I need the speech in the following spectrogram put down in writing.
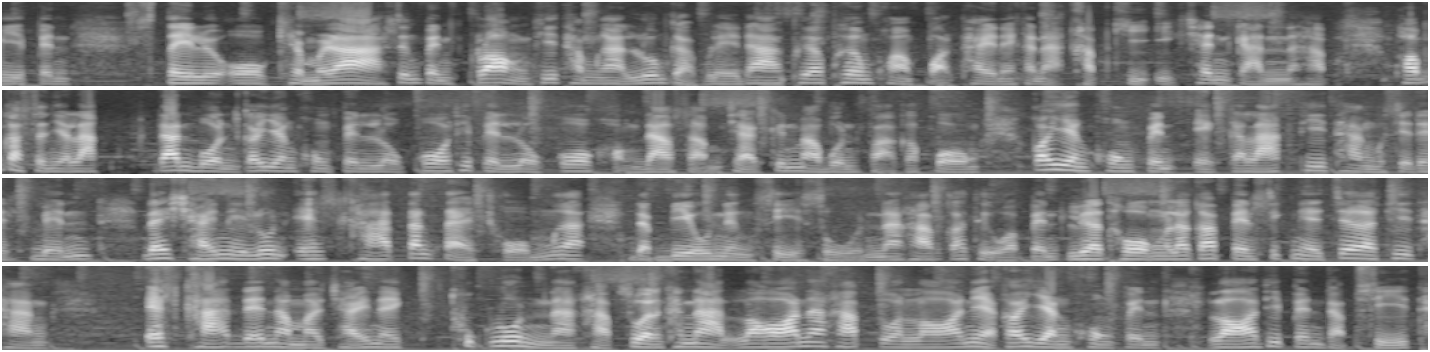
มีเป็นสเต r รโอแคมราซึ่งเป็นกล้องที่ทำงานร่วมกับเรดาร์เพื่อเพิ่มความปลอดภัยในขณะขับขี่อีกเช่นกันนะครับ พร้อมกับสัญลักษณ์ด้านบนก็ยังคงเป็นโลโก้ที่เป็นโลโก้ของดาวสามแฉกขึ้นมาบนฝากระโปรง ก็ยังคงเป็นเอกลักษณ์ที่ทาง Mercedes-Benz ได้ใช้ในรุ่น S-Class ตั้งแต่โฉมเมื่อ W140 นะครับก็ถือว่าเป็นเรือธงแล้วก็เป็นซิกเนเจอร์ที่ทาง S Class ได้นำมาใช้ในทุกรุ่นนะครับส่วนขนาดล้อนะครับตัวล้อเนี่ยก็ยังคงเป็นล้อที่เป็นแบบสีไท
